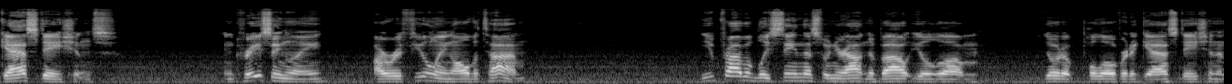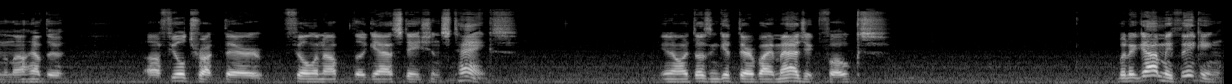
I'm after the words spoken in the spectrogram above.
Gas stations increasingly are refueling all the time. You've probably seen this when you're out and about. You'll um, go to pull over at a gas station, and they'll have the uh, fuel truck there filling up the gas station's tanks. You know, it doesn't get there by magic, folks. But it got me thinking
